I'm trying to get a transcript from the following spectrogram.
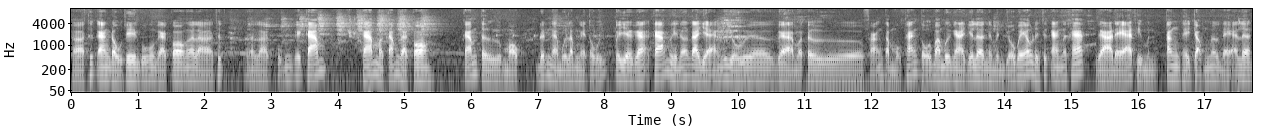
À, thức ăn đầu tiên của con gà con á là thức là cũng cái cám cám mà cám gà con cám từ 1 đến ngày 15 ngày tuổi. Bây giờ gà, cám thì nó đa dạng ví dụ ờ, gà mà từ khoảng tầm một tháng tuổi 30 ngày trở lên thì mình dỗ béo thì thức ăn nó khác. Gà đẻ thì mình tăng thể trọng nó đẻ lên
